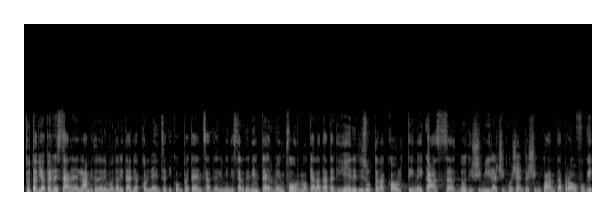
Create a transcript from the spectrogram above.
Tuttavia, per restare nell'ambito delle modalità di accoglienza di competenza del Ministero dell'Interno, informo che alla data di ieri risultano accolti nei CAS 12.550 profughi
